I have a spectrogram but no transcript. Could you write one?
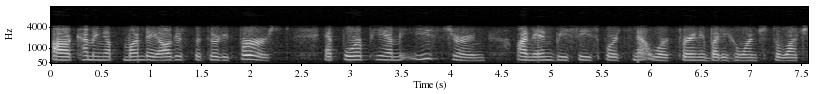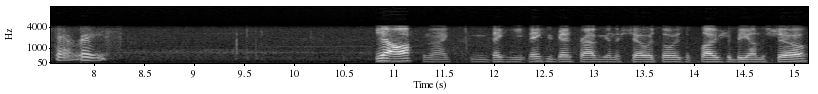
uh, coming up Monday, August the 31st at 4 p.m. Eastern on NBC Sports Network for anybody who wants to watch that race. Yeah, awesome. I thank you, thank you again for having me on the show. It's always a pleasure to be on the show.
